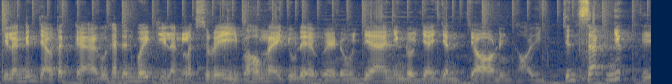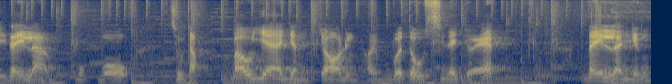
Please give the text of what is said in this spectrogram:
Kỳ Lan kính chào tất cả quý khách đến với Kỳ Lan Luxury, và hôm nay chủ đề về đồ da, nhưng đồ da dành cho điện thoại thì chính xác nhất thì đây là một bộ sưu tập bao da dành cho điện thoại Virtu Signature S. Đây là những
